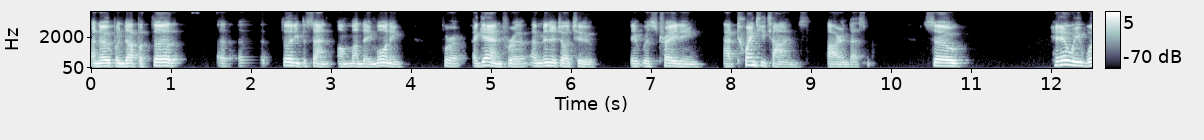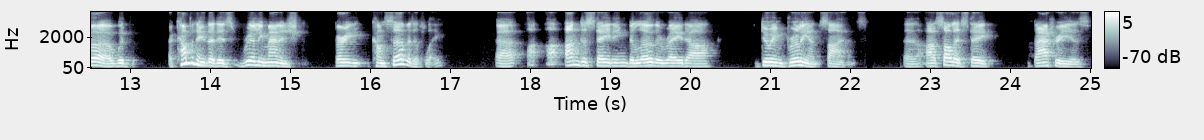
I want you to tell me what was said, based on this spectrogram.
and opened up a third, 30% on Monday morning. For again, for a, a minute or two, it was trading at 20 times our investment. So here we were with a company that is really managed very conservatively, uh, understating below the radar, doing brilliant science. Uh, our solid state battery is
